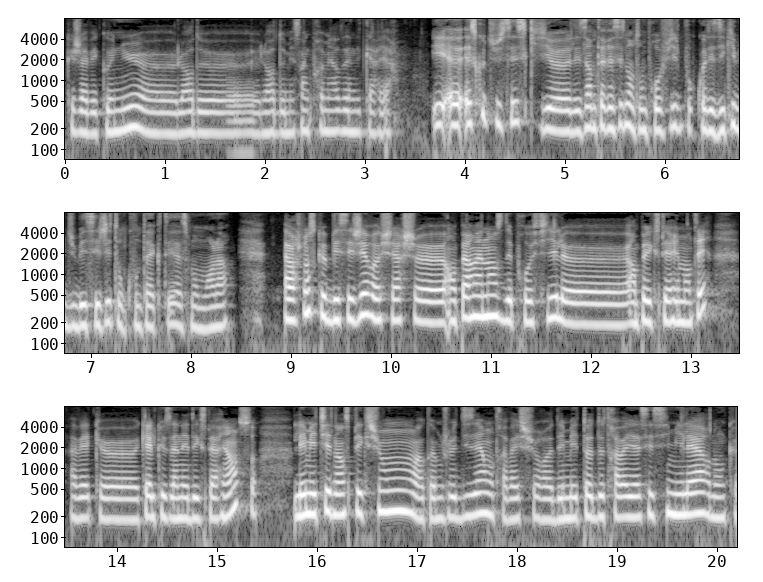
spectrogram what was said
que j'avais connu euh, lors, de, lors de mes cinq premières années de carrière. Et est-ce que tu sais ce qui les intéressait dans ton profil? Pourquoi les équipes du BCG t'ont contacté à ce moment-là? Alors je pense que BCG recherche euh, en permanence des profils euh, un peu expérimentés, avec euh, quelques années d'expérience. Les métiers d'inspection, comme je le disais, on travaille sur des méthodes de travail assez similaires, donc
